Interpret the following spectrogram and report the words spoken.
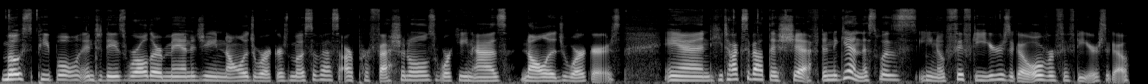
most people in today's world are managing knowledge workers. Most of us are professionals working as knowledge workers. And he talks about this shift. And again, this was, you know, 50 years ago, over 50 years ago,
